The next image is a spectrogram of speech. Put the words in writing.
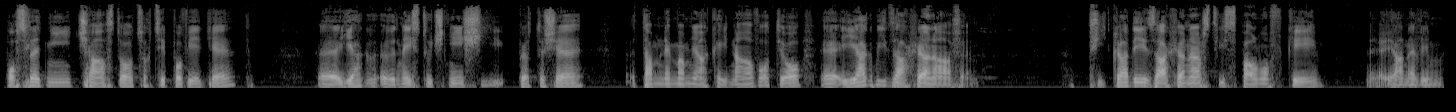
poslední část toho, co chci povědět, jak nejstručnější, protože tam nemám nějaký návod, jo, jak být záchranářem? Příklady záchranářství z Palmovky, já nevím,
